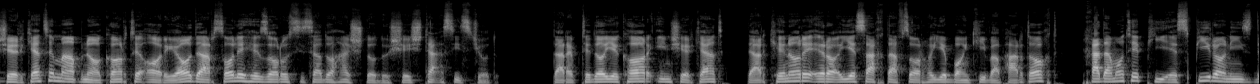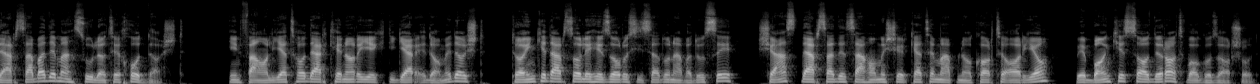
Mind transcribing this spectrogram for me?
شرکت مبناکارت آریا در سال 1386 تأسیس شد. در ابتدای کار این شرکت در کنار ارائه سخت افزارهای بانکی و پرداخت خدمات PSP را نیز در سبد محصولات خود داشت. این فعالیت ها در کنار یکدیگر ادامه داشت تا اینکه در سال 1393 60 درصد سهام شرکت مبناکارت آریا به بانک صادرات واگذار شد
